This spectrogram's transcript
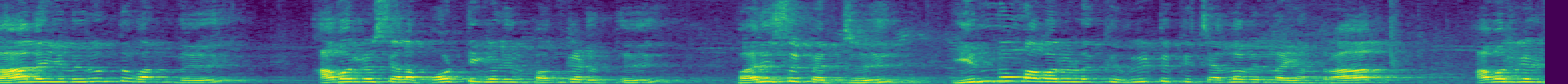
காலையிலிருந்து வந்து அவர்கள் சில போட்டிகளில் பங்கெடுத்து பரிசு பெற்று இன்னும் அவர்களுக்கு வீட்டுக்கு செல்லவில்லை என்றால் அவர்கள்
